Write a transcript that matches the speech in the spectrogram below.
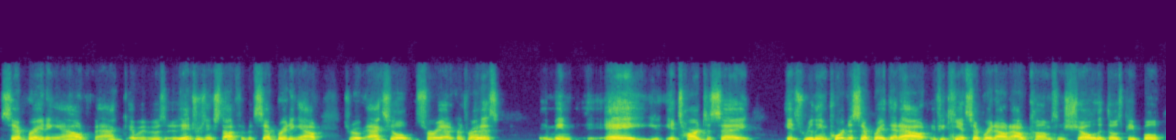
separating out back, it was, it was interesting stuff. But separating out sort of axial psoriatic arthritis, I mean, a, it's hard to say it's really important to separate that out if you can't separate out outcomes and show that those people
